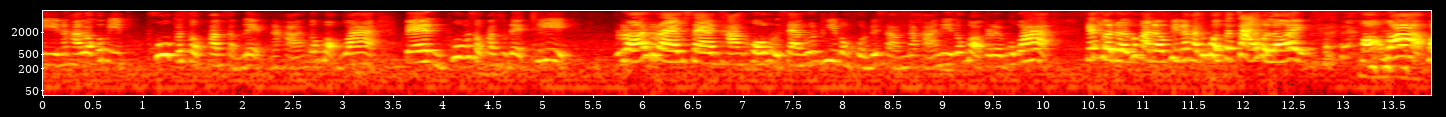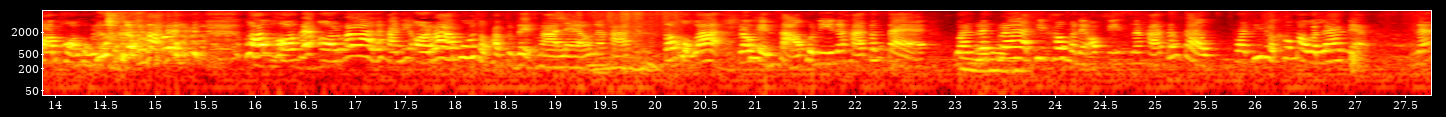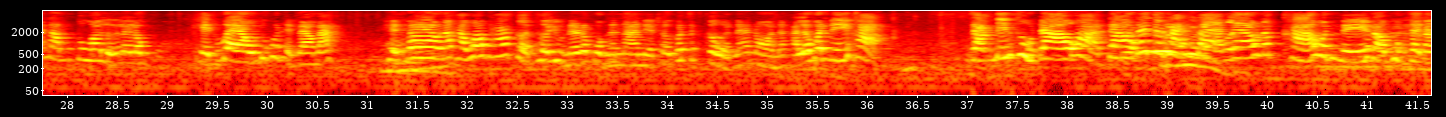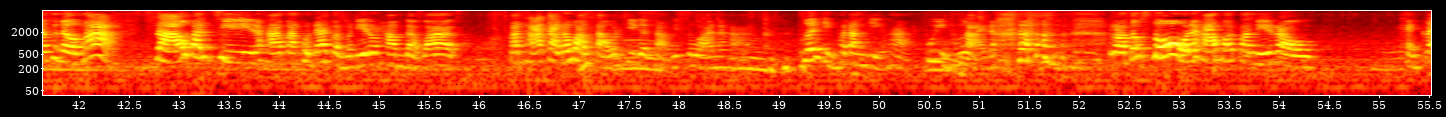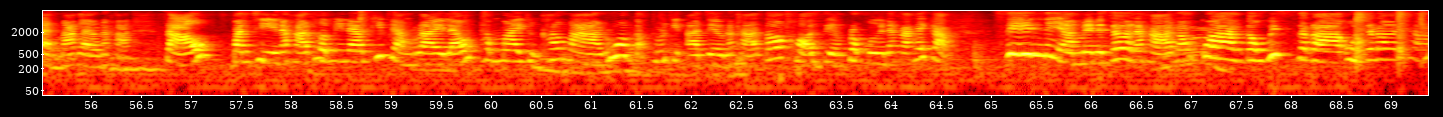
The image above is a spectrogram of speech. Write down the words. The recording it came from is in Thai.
ดีนะคะ เราก็มีผู้ประสบความสำเร็จนะคะ ต้องบอกว่าเป็นผู้ประสบความสำเร็จที่ร้อนแรงแซงทางโค้งหรือแซงรุ่นพี่บางคนด้วยซ้ำนะคะ นี่ต้องบอกไปเลยเพราะว่าแค่เธอเดินเข้ามาในออฟฟิศนะคะ ทุกคนกระจายหมดเลย เพราะว่าความผอมของเรื่อความผอมและออร่านะคะ นี่ออร่าผู้ประสบความสำเร็จมาแล้วนะคะ ต้องบอกว่าเราเห็นสาวคนนี้นะคะ ตั้งแต่วันแรก ๆ ที่เข้ามาในออฟฟิศนะคะ ตั้งแต่วันที่เธอเข้ามาวันแรกเนี่ยแนะนำตัวหรืออะไรเรา เห็นแววทุกคนเห็นแววไหมเห็นแววนะคะว่าถ้าเกิดเธออยู่ในระบบนานๆเนี่ยเธอก็จะเกิดแน่นอนนะคะ แล้ววันนี้ค่ะ จากดินสู่ดาวค่ะ ดาวได้จะแรงแสงแล้วนะคะ วันนี้เราภูมิใจนำเสนอมาก สาวบัญชีนะคะ มาคนแรกก่อนวันนี้เราทำแบบว่าปะทะกันระหว่างสาวบัญชีกับสาววิศวะนะคะ เพื่อนหญิงพลังหญิงค่ะ ผู้หญิงทั้งหลายนะคะ เราต้องสู้นะคะ เพราะตอนนี้เราแข็งแกร่งมากแล้วนะคะ สาวบัญชีนะคะ เธอมีแนวคิดอย่างไรแล้วทำไมถึงเข้ามาร่วมกับธุรกิจอาเจลนะคะ ต้องขอเสียงปรบมือนะคะให้กับซีเนียร์เมนเจอร์นะคะ น้องกวางกวิศราอุ่นเจริญค่ะ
